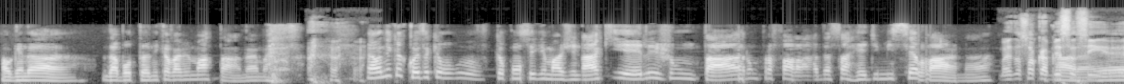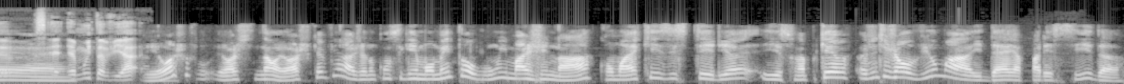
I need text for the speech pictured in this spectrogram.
alguém da, da botânica vai me matar, né? Mas é a única coisa que eu, que eu consigo imaginar que eles juntaram para falar dessa rede micelar, né? Mas na sua cabeça, Cara, assim, é... É, é, muita viagem. Eu acho, eu acho, não, eu acho que é viagem. Eu não consegui em momento algum imaginar como é que existiria isso, né? Porque a gente já ouviu uma ideia parecida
